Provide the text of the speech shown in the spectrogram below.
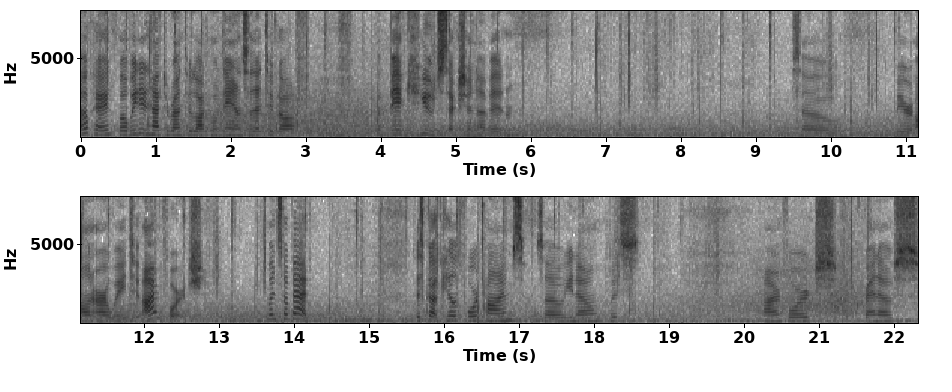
Okay, well we didn't have to run through Loch Modan, so that took off a big, huge section of it. So we're on our way to Ironforge. Wasn't so bad. Just got killed four times, so you know, it's Ironforge, Kranos.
